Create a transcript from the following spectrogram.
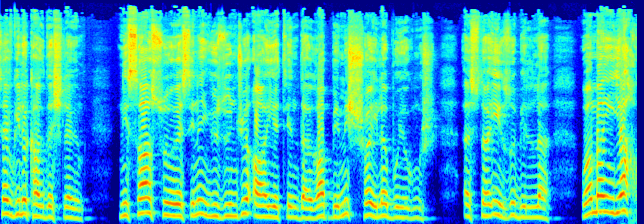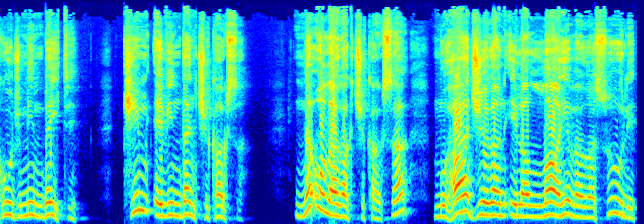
Sevgili kardeşlerim, Nisa suresinin 100. ayetinde Rabbimiz şöyle buyurmuş. Estaizu billah. Ve men yahruc min beyti. Kim evinden çıkarsa, ne olarak çıkarsa, muhaciren ilallahi ve rasuli,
